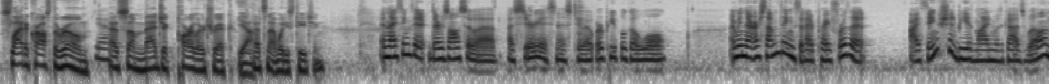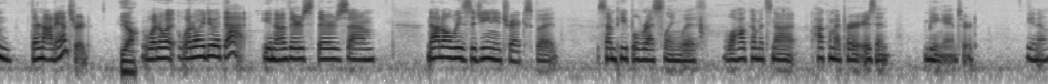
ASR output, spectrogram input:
slide across the room Yeah. as some magic parlor trick. Yeah. That's not what he's teaching. And I think that there's also a, a seriousness to it where people go, well, I mean, there are some things that I pray for that I think should be in line with God's will, and they're not answered. Yeah. What do I what do I do with that? You know, there's there's um, not always the genie tricks, but some people wrestling with, well, how come it's not? How come my prayer isn't being answered? You know.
